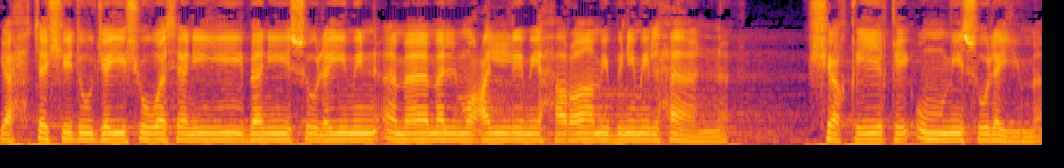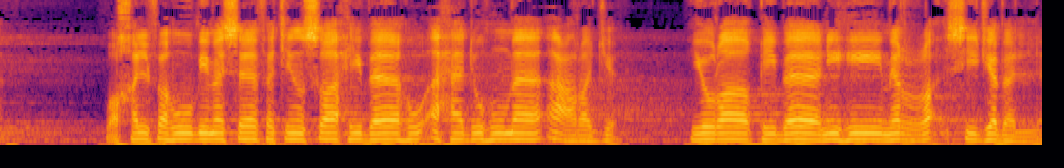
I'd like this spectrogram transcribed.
يحتشد جيش وثني بني سليم أمام المعلم حرام بن ملحان شقيق أم سليم وخلفه بمسافة صاحباه أحدهما أعرج يراقبانه من رأس جبل.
